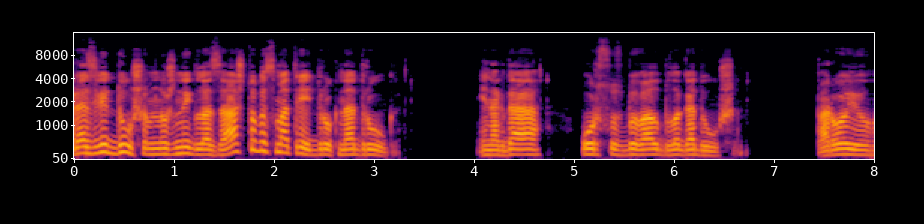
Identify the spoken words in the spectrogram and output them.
Разве душам нужны глаза, чтобы смотреть друг на друга? Иногда Урсус бывал благодушен. Порою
